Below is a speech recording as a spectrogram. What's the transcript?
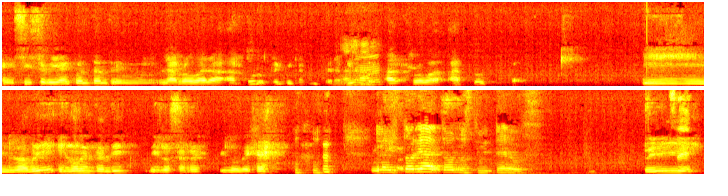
Si se veían cuenta, en la arroba era Arturo prácticamente, era mi nombre, arroba Arturo. Y lo abrí y no lo entendí y lo cerré y lo dejé. La historia de todos los tuiteros. Sí. Sí.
